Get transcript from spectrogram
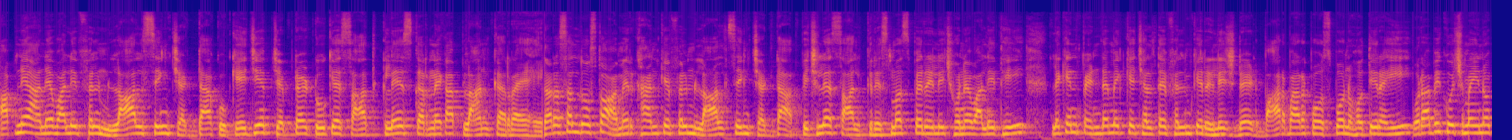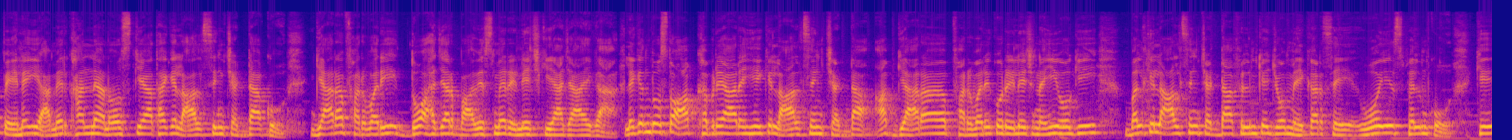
अपने आने वाली फ़िल्म लाल सिंह चड्डा को के चैप्टर टू के साथ क्लेश करने का प्लान कर रहे हैं। दरअसल दोस्तों, आमिर खान की फ़िल्म लाल सिंह चड्डा पिछले साल क्रिसमस पे रिलीज़ होने वाली थी, लेकिन पेंडेमिक के चलते फ़िल्म की रिलीज़ डेट बार बार पोस्टपोन होती रही और अभी कुछ महीनों पहले ही आमिर खान ने अनाउंस किया था कि लाल सिंह चड्डा को 11 फरवरी 2022 में रिलीज़ किया जाएगा। लेकिन दोस्तों आप खबरें आ रही है कि लाल सिंह चड्डा अब 11 फरवरी को रिलीज़ नहीं होगी, बल्कि लाल सिंह चड्डा फ़िल्म के जो मेकर्स है वो इस फ़िल्म को के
